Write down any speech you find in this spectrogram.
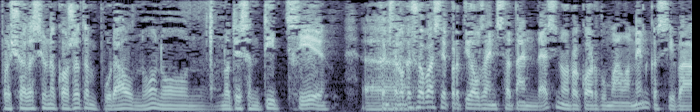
però això ha de ser una cosa temporal, no? No, no té sentit. Sí, uh... que em sembla que això va ser a partir dels anys 70, eh, si no recordo malament, que s'hi va,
